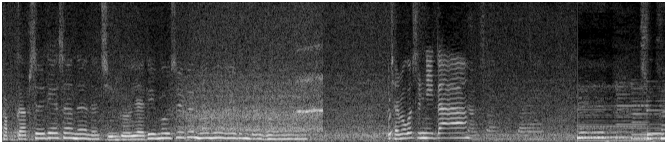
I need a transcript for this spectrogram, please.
밥값을 계산하는 친구의 뒷모습은 너무 아름다워. 잘 먹었습니다. 어떻게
